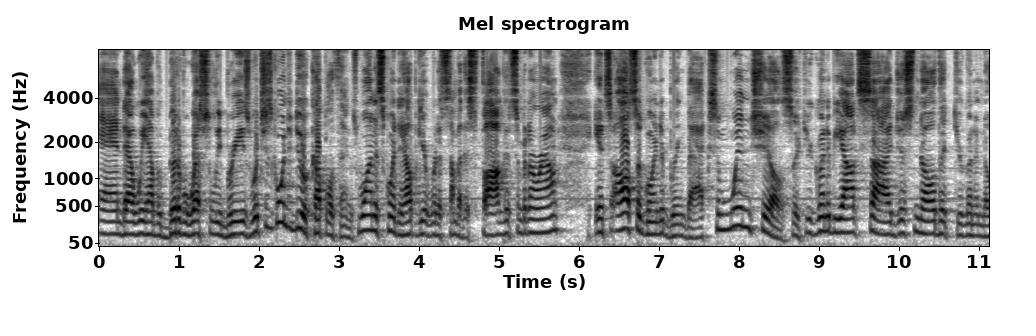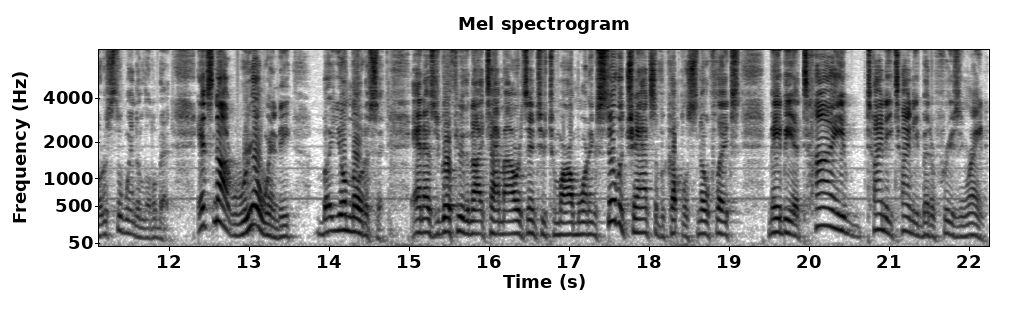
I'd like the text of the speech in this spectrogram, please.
and uh, we have a bit of a westerly breeze, which is going to do a couple of things. One, it's going to help get rid of some of this fog that's been around. It's also going to bring back some wind chills. So if you're going to be outside, just know that you're going to notice the wind a little bit. It's not real windy, but you'll notice it. And as we go through the nighttime hours into tomorrow morning, still the chance of a couple of snowflakes maybe a tiny, tiny, tiny bit of freezing rain.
